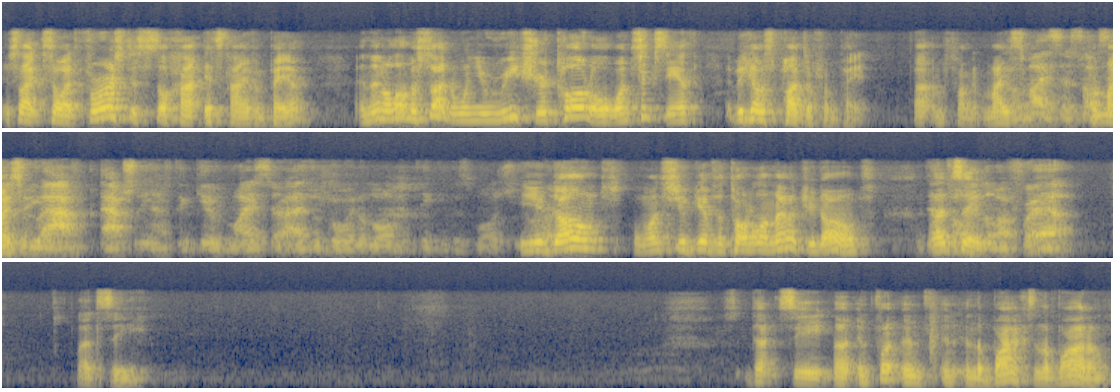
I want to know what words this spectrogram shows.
it's like so at first it's still high, it's chayiv and payah, and then all of a sudden when you reach your total one sixtieth, it becomes pater from payah. Uh, I'm sorry, meiser. Meiser, so From so Meiser. you have, actually have to give Meiser as you're going along and taking the small sheet. You don't once you give the total amount, you don't. Let's see. Let's see. That see uh, in foot in, in in the box in the bottom,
